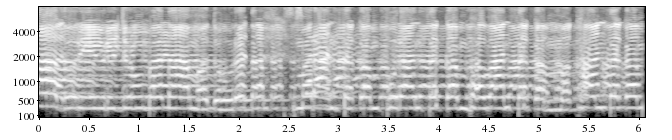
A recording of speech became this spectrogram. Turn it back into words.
माधुरी विजृम्भणा मधुरतं स्मरान्तकं, पुरान्तकं, भवान्तकं, मखान्तकं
